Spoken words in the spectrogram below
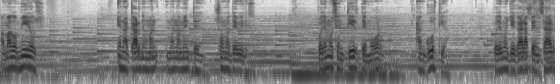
Amados míos, en la carne humanamente somos débiles, Podemos sentir temor, angustia. Podemos llegar a pensar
